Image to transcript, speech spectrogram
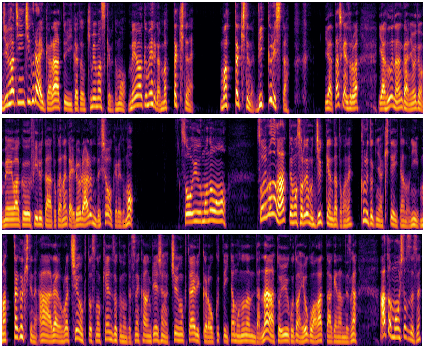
18日ぐらいからという言い方を決めますけれども、迷惑メールが全く来てない。全く来てない。びっくりした。いや、確かにそれは Yahoo なんかにおいても迷惑フィルターとかなんかいろいろあるんでしょうけれども、そういうものをそういうものがあっても、それでも10件だとかね、来る時には来ていたのに、全く来てない。ああ、だから俺は中国とその眷属のですね、関係者が中国大陸から送っていたものなんだな、ということがよく分かったわけなんですが、あともう一つですね、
